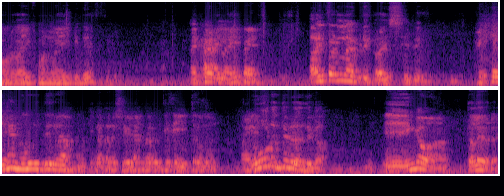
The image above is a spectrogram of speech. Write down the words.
உங்களுக்கு ஐஃபோன்லாம் இருக்குது ஐபேட்ல iPad. ஐபேட்லாம் எப்படி ப்ரைஸ் இது? நூறு தௌசண்ட். நூறு திருவதுக்கா ஏ எங்க வா? தலைவர்.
